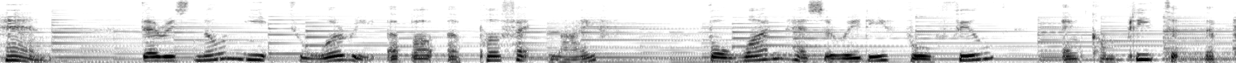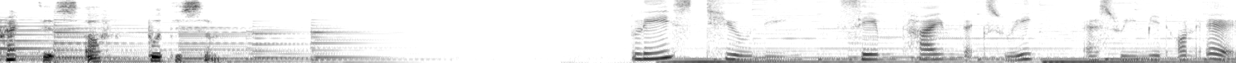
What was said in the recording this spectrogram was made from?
hand, there is no need to worry about a perfect life, for one has already fulfilled and completed the practice of Buddhism. Please tune in same time next week as we meet on air.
